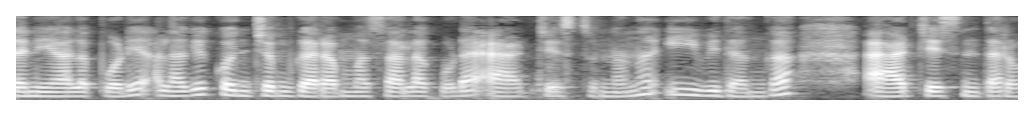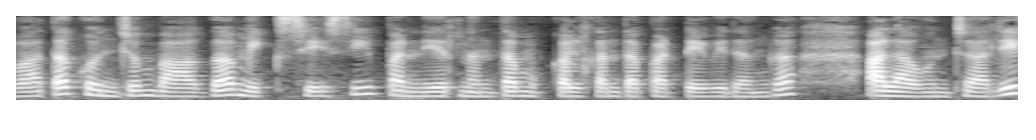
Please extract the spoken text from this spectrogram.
ధనియాల ధనియాల పొడి అలాగే కొంచెం గరం మసాలా కూడా యాడ్ చేస్తున్నాను. ఈ విధంగా యాడ్ చేసిన తర్వాత కొంచెం బాగా మిక్స్ చేసి పన్నీర్నంతా ముక్కలకంతా పట్టే విధంగా అలా ఉంచాలి.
